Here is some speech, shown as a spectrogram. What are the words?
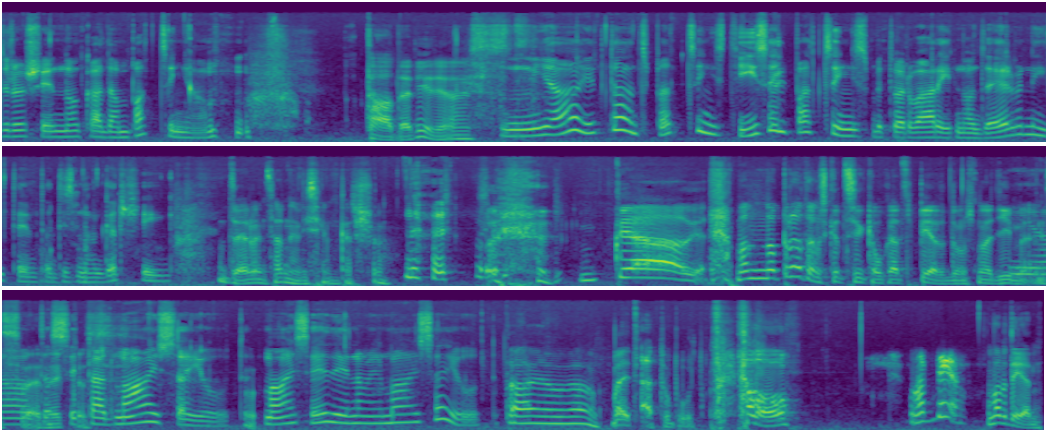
droši vien no kādām paciņām. Tāda arī ir, jā. Es... Jā, ir tādas paciņas, ķīseļu paciņas, bet var vārīt no dzērvenītēm, tad iznāk garšīgi. Dzērvens arī ne visiem garšo. jā, jā. Man, nu, protams, ka tas ir kaut kāds pieredums no ģimenes. Jā, tas ne, ir tāds māju sajūta. Mājas ēdienam ir māju sajūta. Tā jau jā. vajadzētu būt. Halo! Labdien! Labdien!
